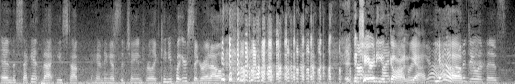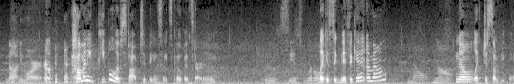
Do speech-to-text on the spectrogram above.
And the second that he stopped handing us the change, we're like, "Can you put your cigarette out?" The charity is gone, suffering. yeah. yeah. I don't want to deal with this. Not anymore. How many people have stopped tipping since COVID started? Ooh, see, it's a little Like a significant amount? no. No. No, like just some people.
